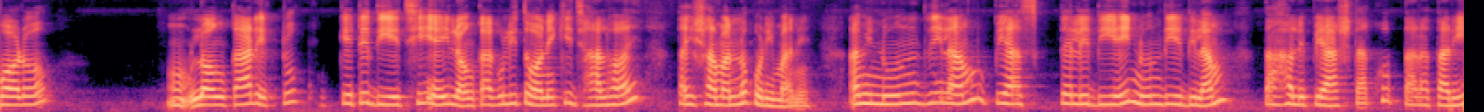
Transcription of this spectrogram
বড় লঙ্কার একটু কেটে দিয়েছি। এই লঙ্কাগুলি তো অনেকই ঝাল হয়, তাই সামান্য পরিমাণে। আমি নুন দিলাম, পেঁয়াজ তেলে দিয়েই নুন দিয়ে দিলাম, তাহলে পেঁয়াজটা খুব তাড়াতাড়ি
